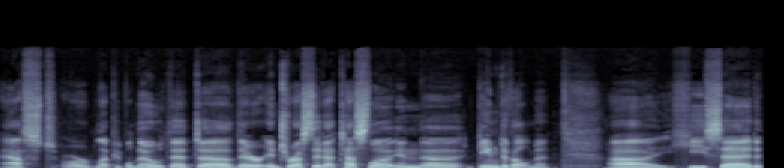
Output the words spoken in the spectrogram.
asked or let people know that uh, they're interested at Tesla in uh, game development. Uh, he said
